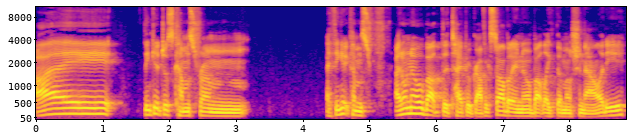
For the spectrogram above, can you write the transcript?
I think it just comes from. I think it comes. f- I don't know about the typographic style, but I know about like the emotionality.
